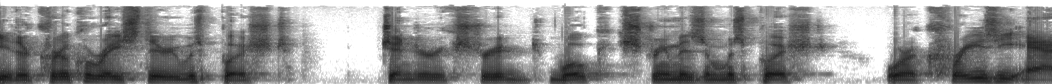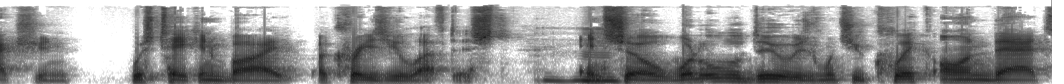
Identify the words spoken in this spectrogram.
either critical race theory was pushed, gender extreme, woke extremism was pushed, or a crazy action was taken by a crazy leftist. And mm-hmm. so what it'll do is once you click on that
